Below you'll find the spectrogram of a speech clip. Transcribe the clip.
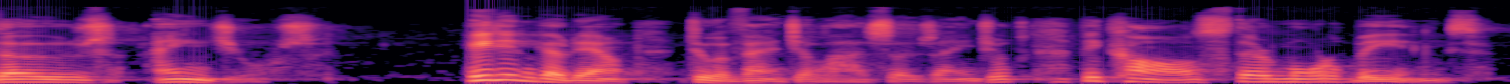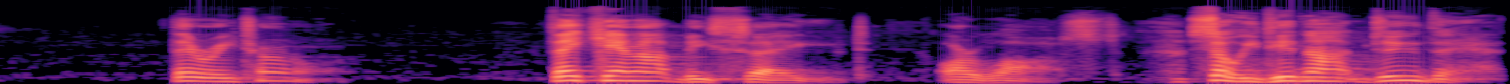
those angels. He didn't go down to evangelize those angels because they're mortal beings, they're eternal. They cannot be saved or lost. So he did not do that.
